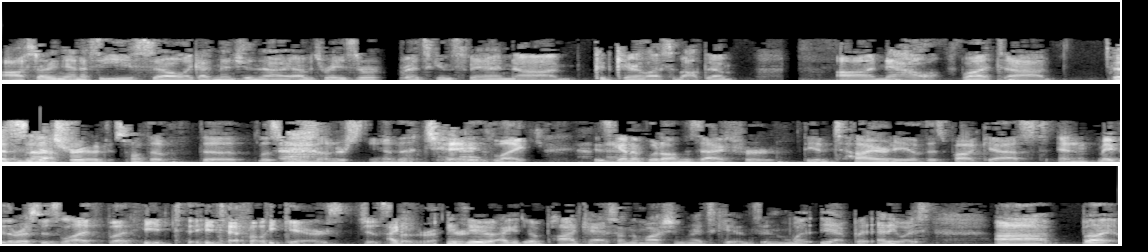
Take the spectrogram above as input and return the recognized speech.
Uh, starting the NFC East. So, like I mentioned, I, I was raised a Redskins fan. Uh, could care less about them uh, now, but uh, that's not true. I just want the the listeners to understand that Jay like is going to put on this act for the entirety of this podcast and maybe the rest of his life, but he he definitely cares. Just I could do I could do a podcast on the Washington Redskins and what yeah, but anyways, uh, but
